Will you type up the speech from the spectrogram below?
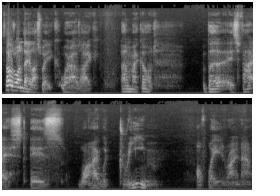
So that was one day last week where I was like, oh my god, but his fattest is what I would dream of weighing right now.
